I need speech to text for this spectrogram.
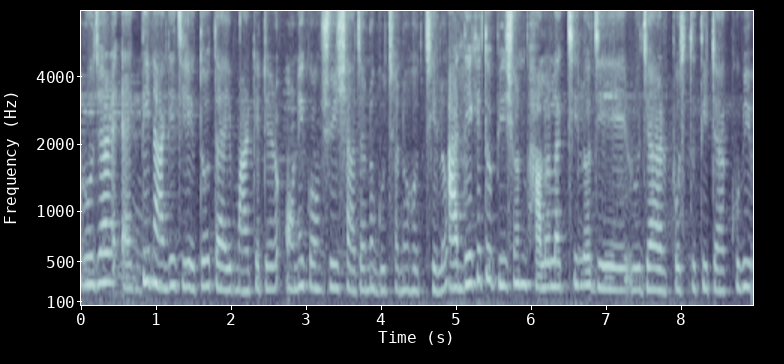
রোজার একদিন আগে যেহেতু, তাই মার্কেটের অনেক অংশই সাজানো গুছানো হচ্ছিল। আর দেখে তো ভীষণ ভালো লাগছিল যে রোজার প্রস্তুতিটা খুবই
